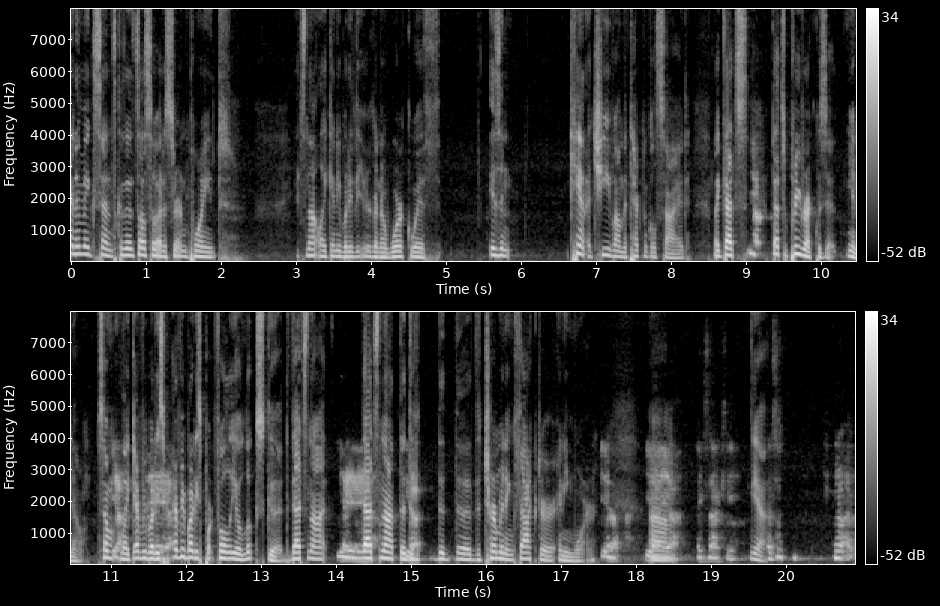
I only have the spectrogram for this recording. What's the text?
and it makes sense because it's also at a certain point, it's not like anybody that you're going to work with isn't can't achieve on the technical side. Like that's yeah. that's a prerequisite, you know. Some yeah. like everybody's yeah, everybody's portfolio looks good. That's not that's not the, the, the, the determining factor anymore. Yeah, yeah, um, yeah, exactly. Yeah, that's you know, I,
